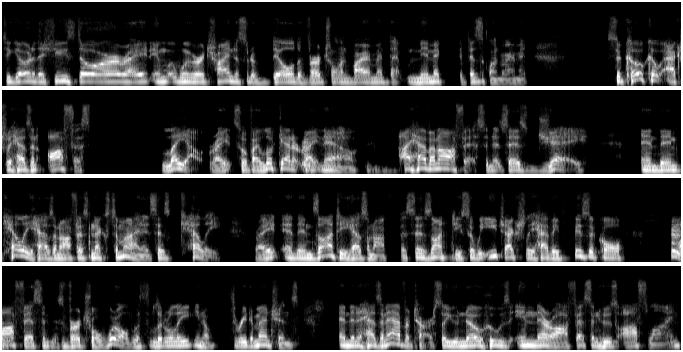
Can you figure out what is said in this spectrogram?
to go to the shoe store, right? And we were trying to sort of build a virtual environment that mimicked the physical environment. Sococo actually has an office layout, right? So if I look at it right now, I have an office and it says Jay. And then Kelly has an office next to mine. It says Kelly, right? And then Zonti has an office, it says Zonti. So we each actually have a physical hmm. office in this virtual world with literally, you know, three dimensions. And then it has an avatar. So you know who's in their office and who's offline.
